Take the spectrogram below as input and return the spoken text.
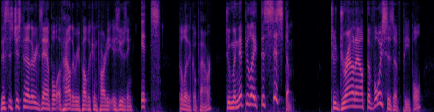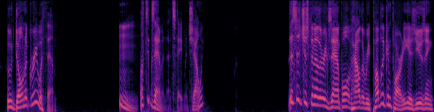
This is just another example of how the Republican Party is using its political power to manipulate the system to drown out the voices of people who don't agree with them. Hmm, let's examine that statement, shall we? This is just another example of how the Republican Party is using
